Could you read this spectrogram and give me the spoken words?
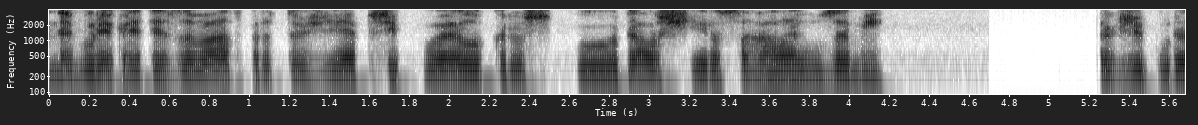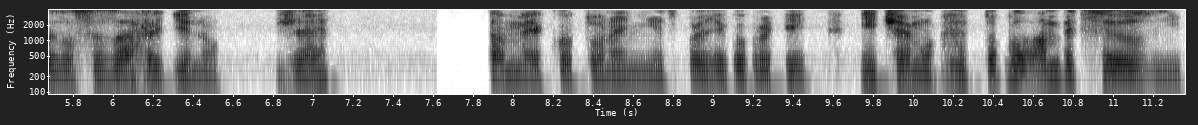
nebude kritizovat, protože připojil k Rusku další rozsáhlé území. Takže bude zase za hrdinu, že? tam jako to není nic proti, jako proti ničemu. To byl ambiciozní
